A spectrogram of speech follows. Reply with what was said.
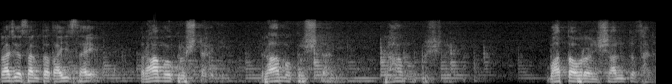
राजा सांगतात आई साहेब रामकृष्ण रामकृष्ण रामकृष्ण वातावरण शांत झालं.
